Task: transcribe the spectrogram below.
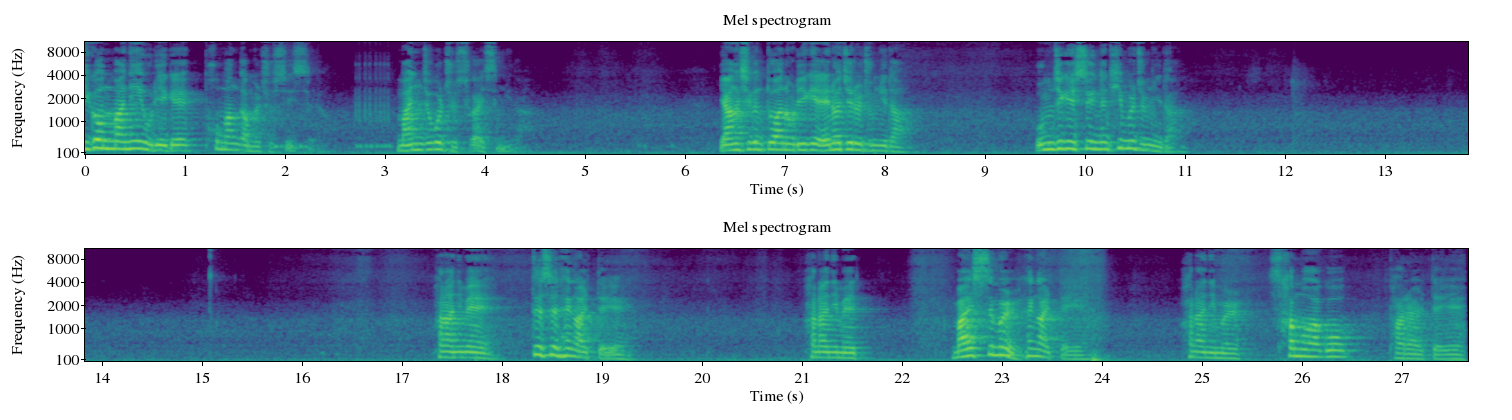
이것만이 우리에게 포만감을 줄 수 있어요. 만족을 줄 수가 있습니다. 양식은 또한 우리에게 에너지를 줍니다. 움직일 수 있는 힘을 줍니다. 하나님의 뜻을 행할 때에 하나님의 말씀을 행할 때에 하나님을 사모하고 바랄 때에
